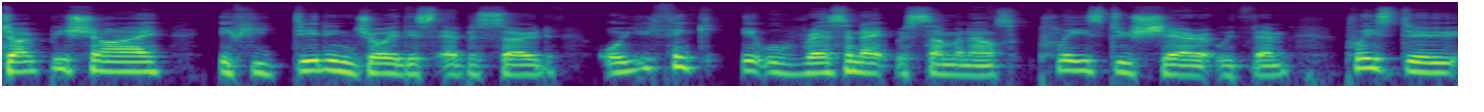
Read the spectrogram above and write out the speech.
Don't be shy. If you did enjoy this episode or you think it will resonate with someone else, please do share it with them. Please do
